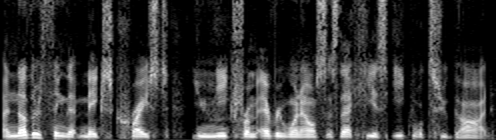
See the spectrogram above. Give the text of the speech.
Another thing that makes Christ unique from everyone else is that he is equal to God.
